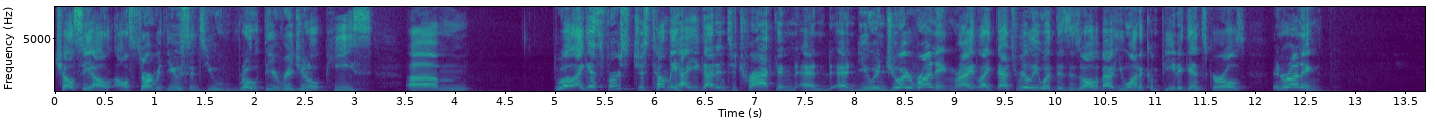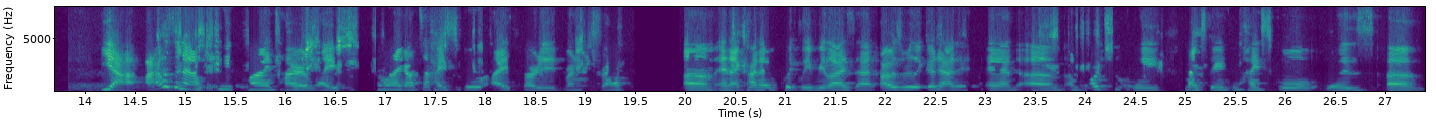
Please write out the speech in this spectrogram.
Chelsea, I'll, I'll start with you since you wrote the original piece. Um, well, I guess first, just tell me how you got into track and, and, and you enjoy running, right? Like, that's really what this is all about. You want to compete against girls in running. Yeah, I was an athlete my entire life. And when I got to high school, I started running track. Um, and I kind of quickly realized that I was really good at it. And um, unfortunately, my experience in high school was, um,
